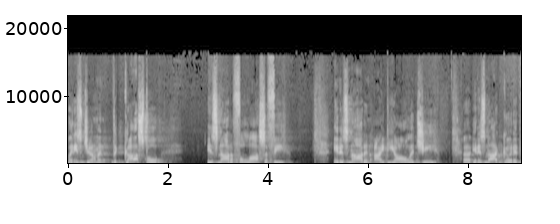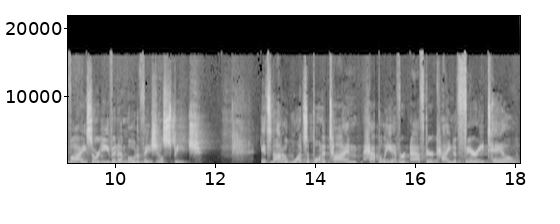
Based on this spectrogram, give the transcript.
Ladies and gentlemen, the gospel is not a philosophy, it is not an ideology, uh, it is not good advice or even a motivational speech. It's not a once upon a time, happily ever after kind of fairy tale.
